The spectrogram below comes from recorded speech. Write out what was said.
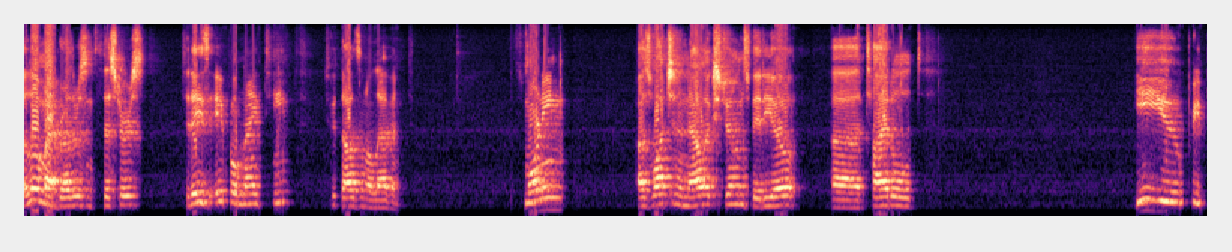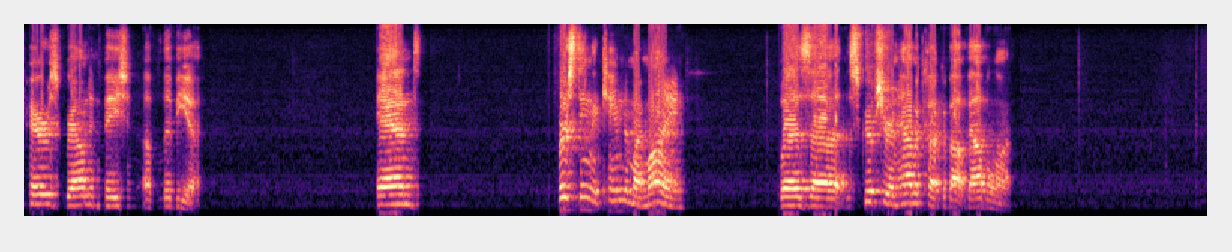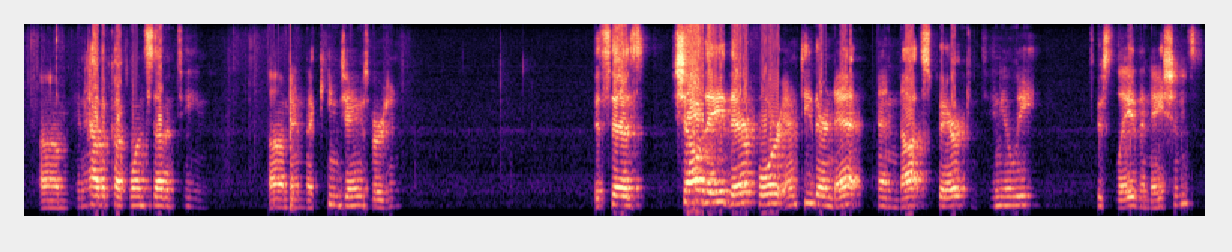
Hello, my brothers and sisters. Today's April 19th, 2011. This morning, I was watching an Alex Jones video uh, titled EU Prepares Ground Invasion of Libya. And the first thing that came to my mind was uh, the scripture in Habakkuk about Babylon. Um, in Habakkuk 117 um, in the King James Version, it says, Shall they therefore empty their net and not spare continually to slay the nations?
